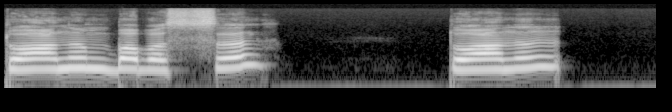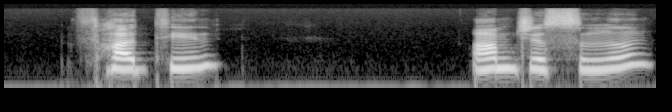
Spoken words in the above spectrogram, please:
Doğan'ın babası Doğan'ın Fatih'in amcasının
